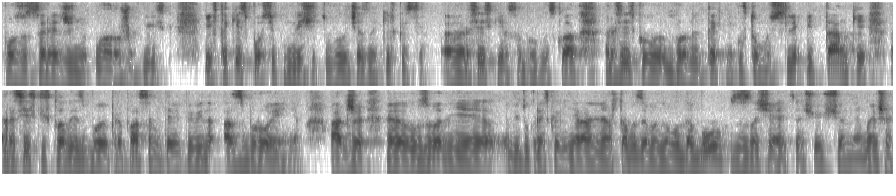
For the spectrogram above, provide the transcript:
по зосередженню ворожих військ, і в такий спосіб нищить у величезній кількості е, російський особовий склад, російську бронетехніку, в тому числі і танки, російські склади з боєприпасами та відповідно озброєнням. Адже е, у зведенні від українського генерального штабу за минулу добу зазначається, що щонайменше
